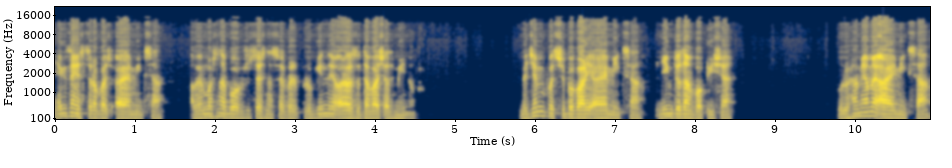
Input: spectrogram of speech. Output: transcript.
jak zainstalować AMX-a, aby można było wrzucać na serwer pluginy oraz dodawać adminów. Będziemy potrzebowali AMX-a, link dodam w opisie. Uruchamiamy AMX-a,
